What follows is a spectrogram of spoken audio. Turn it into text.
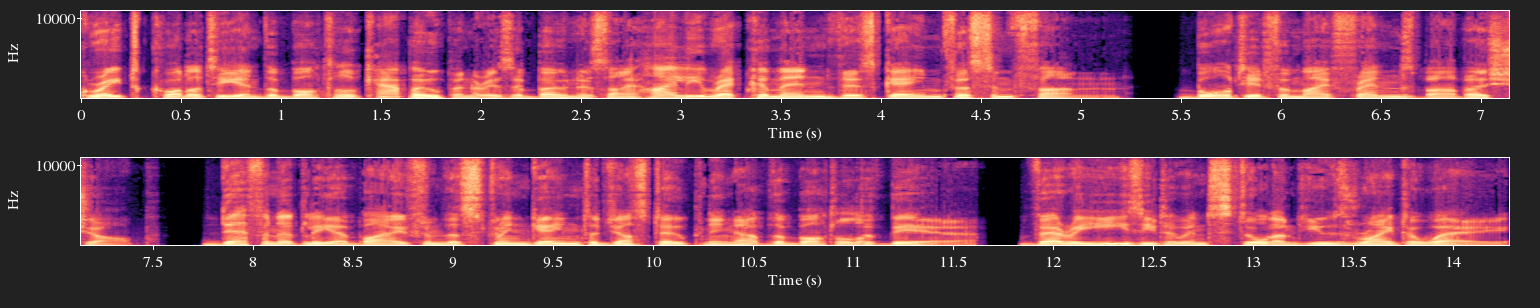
Great quality and the bottle cap opener is a bonus I highly recommend this game for some fun. Bought it for my friend's barber shop. Definitely a buy from the string game to just opening up the bottle of beer. Very easy to install and use right away.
